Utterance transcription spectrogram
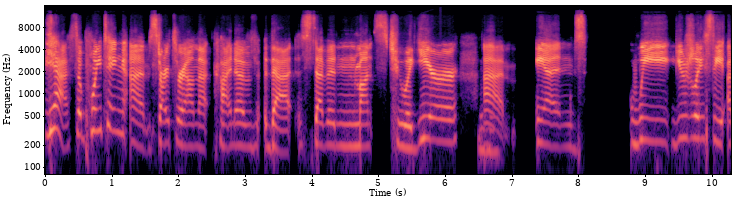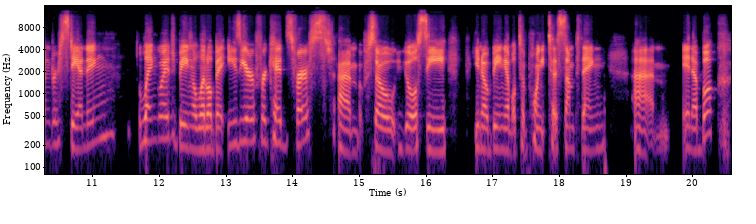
Yeah, so pointing um, starts around that kind of that seven months to a year, mm-hmm. um, and we usually see understanding language being a little bit easier for kids first. Um, so you'll see you know being able to point to something um, in a book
